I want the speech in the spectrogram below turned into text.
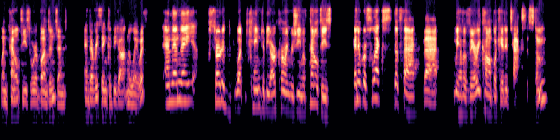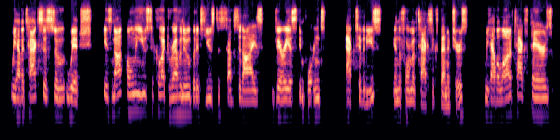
when penalties were abundant and and everything could be gotten away with. And then they started what came to be our current regime of penalties. And it reflects the fact that we have a very complicated tax system. We have a tax system which is not only used to collect revenue, but it's used to subsidize various important activities in the form of tax expenditures. We have a lot of taxpayers.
